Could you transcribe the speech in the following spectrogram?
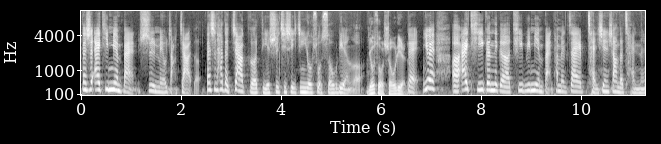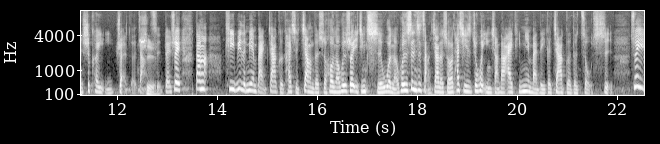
但是 IT 面板是没有涨价的。但是它的价格跌势其实已经有所收敛了，有所收敛。对，因为呃，IT 跟那个 TV 面板，他们在产线上的产能是可以移转的，这样子。对，所以当 TV 的面板价格开始降的时候呢，或者说已经持稳了，或者甚至涨价的时候，它其实就会影响到 IT 面板的一个价格的走势。所以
